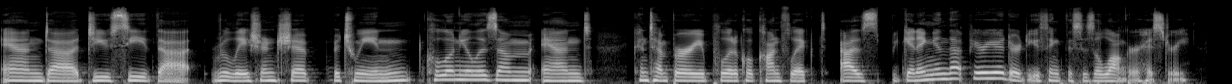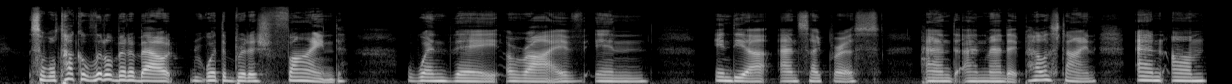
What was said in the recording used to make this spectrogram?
And uh, do you see that relationship between colonialism and contemporary political conflict as beginning in that period, or do you think this is a longer history? So we'll talk a little bit about what the British find when they arrive in India and Cyprus and and mandate Palestine. And um,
